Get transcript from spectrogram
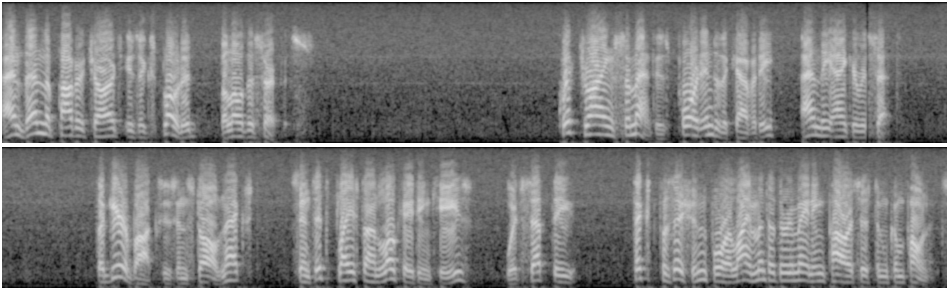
and then the powder charge is exploded below the surface. Quick-drying cement is poured into the cavity and the anchor is set. The gearbox is installed next since it's placed on locating keys which set the fixed position for alignment of the remaining power system components.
